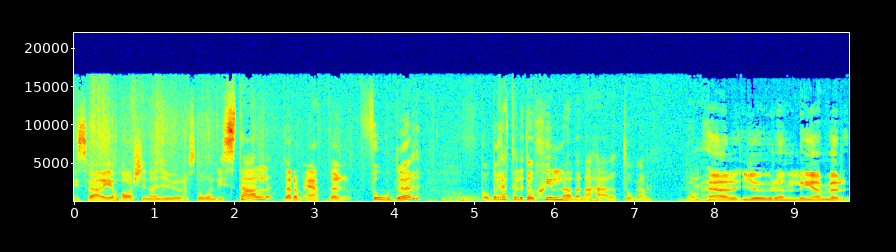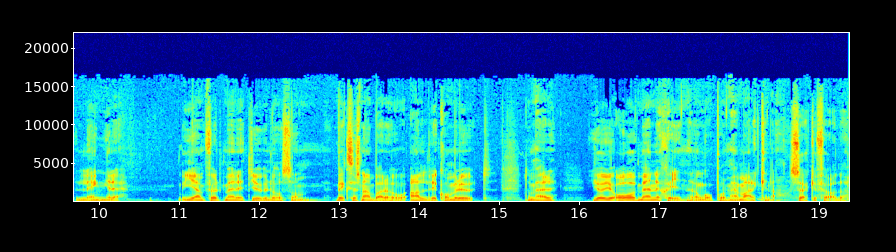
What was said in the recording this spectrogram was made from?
i Sverige har sina djur stående i stall där de äter foder. Och berätta lite om skillnaderna här Torbjörn. De här djuren lever längre jämfört med ett djur då som växer snabbare och aldrig kommer ut. De här gör ju av med energi när de går på de här markerna och söker föda.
